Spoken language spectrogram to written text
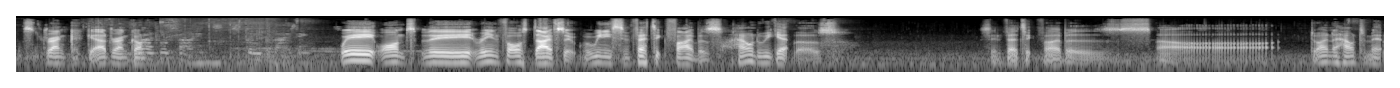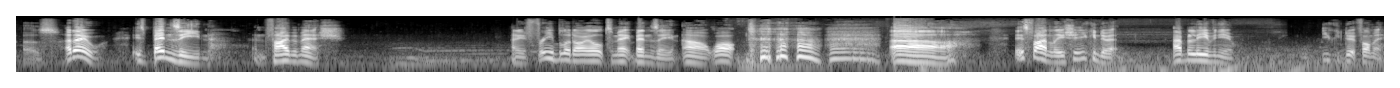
Let's drank. Get our drink on. Vital signs stabilizing. We want the reinforced dive suit, but we need synthetic fibers. How do we get those? Synthetic fibers. Uh, do I know how to make those? I do! It's benzene and fiber mesh. I need free blood oil to make benzene. Oh, what? Ah, it's fine, Alicia. You can do it. I believe in you. You can do it for me.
